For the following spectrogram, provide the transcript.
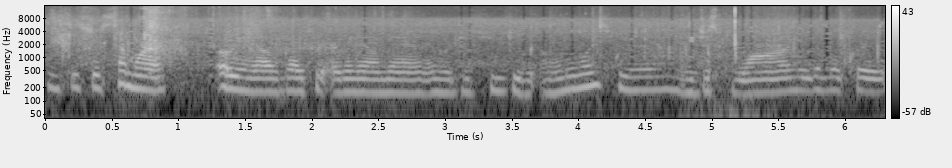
This is just somewhere, oh, you know, go to every now and then, and we're just usually the only ones here. We just wander the whole creek.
